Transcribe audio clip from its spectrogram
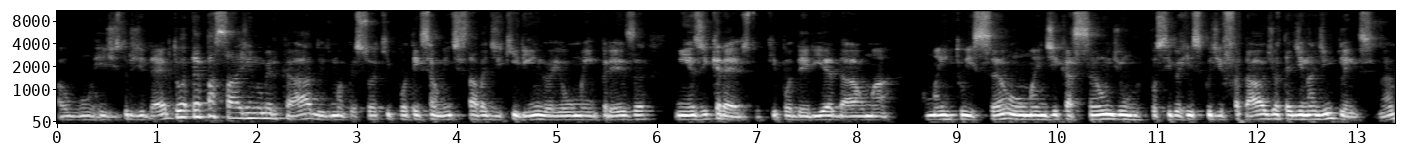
algum registro de débito ou até passagem no mercado de uma pessoa que potencialmente estava adquirindo aí uma empresa linhas de crédito, que poderia dar uma, uma intuição ou uma indicação de um possível risco de fraude ou até de inadimplência, né?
